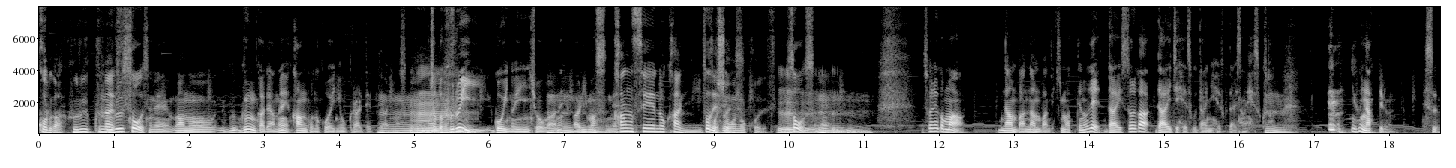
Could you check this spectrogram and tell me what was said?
光が古くないで古すか？そうですね。あの、ぐ軍歌ではね、看護の声に送られてってありますけど、うんちょっと古い語彙の印象がね、うんありますね。完成の間に故そうです障の故ですよねそうですね。うんうんそれがまあ、何番何番で決まってるので、第それが第一閉塞、第二閉塞、第三閉塞とうんいうふうになってるんです。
